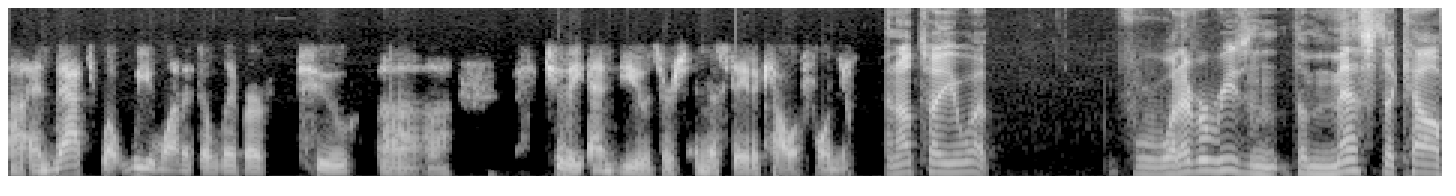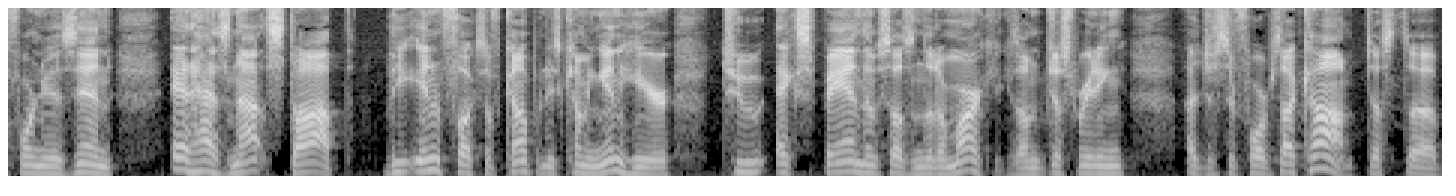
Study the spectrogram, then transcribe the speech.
Uh, and that's what we want to deliver to uh, to the end users in the state of California. And I'll tell you what, for whatever reason, the mess that California is in, it has not stopped the influx of companies coming in here to expand themselves into the market. Because I'm just reading uh, just at Forbes.com just a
